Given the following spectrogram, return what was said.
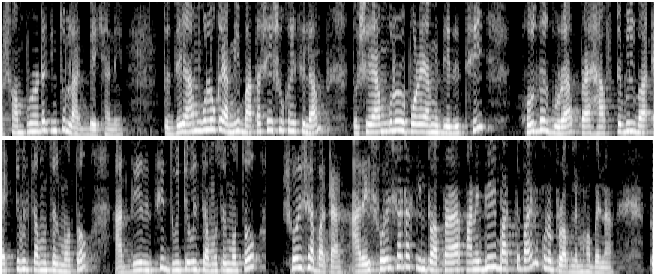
আর সম্পূর্ণটা কিন্তু লাগবে এখানে। তো যে আমগুলোকে আমি বাতাসেই শুকাইছিলাম, তো সেই আমগুলোর উপরে আমি দিয়ে দিচ্ছি হলুদের গুঁড়া, প্রায় হাফ টেবিল বা এক টেবিল চামচের মতো, আর দিয়ে দিচ্ছি দুই টেবিল চামচের মতো সরিষা বাটা। আর এই সরিষাটা কিন্তু আপনারা পানি দিয়েই বাটতে পারেন, কোনো প্রবলেম হবে না। তো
